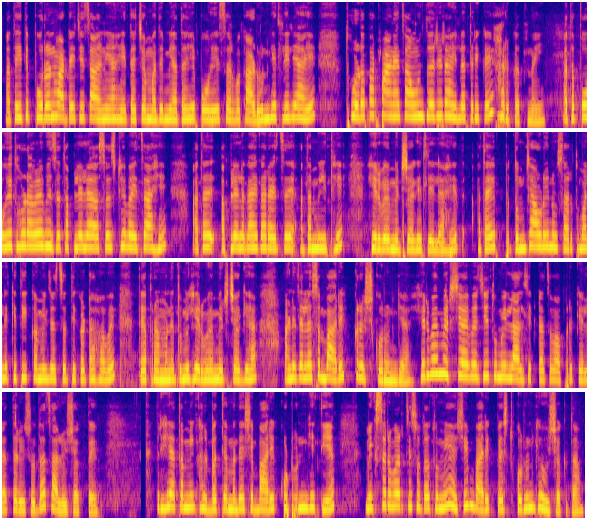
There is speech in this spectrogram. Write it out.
आता इथे पुरण वाटायची चाळणी आहे त्याच्यामध्ये मी आता हे पोहे सर्व काढून घेतलेले आहे. थोडंफार पाण्याचा अंश जरी राहिलं तरी काही हरकत नाही. आता पोहे थोडा वेळ भिजत आपल्याला असंच ठेवायचं आहे. आता आपल्याला काय करायचं आहे आता मी इथे हिरव्या मिरच्या घेतलेल्या आहेत. आता हे तुमच्या आवडीनुसार तुम्हाला किती कमी जास्त तिखट हवं आहे त्याप्रमाणे तुम्ही हिरव्या मिरच्या घ्या आणि त्याला असं बारीक क्रश करून घ्या. हिरव्या मिरच्याऐवजी तुम्ही लाल तिखटाचा वापर केला तरीसुद्धा चालू शकते तर ही आता मी खलबत्त्यामध्ये अशी बारीक कुटून घेते आहे मिक्सरवरती सुद्धा तुम्ही अशी बारीक पेस्ट करून घेऊ शकता.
